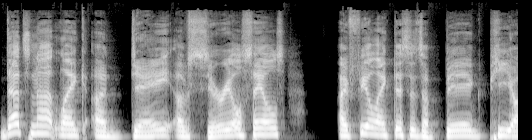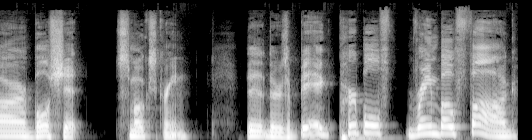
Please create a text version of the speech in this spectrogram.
that's not like a day of cereal sales. I feel like this is a big PR bullshit smokescreen. There's a big purple rainbow fog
